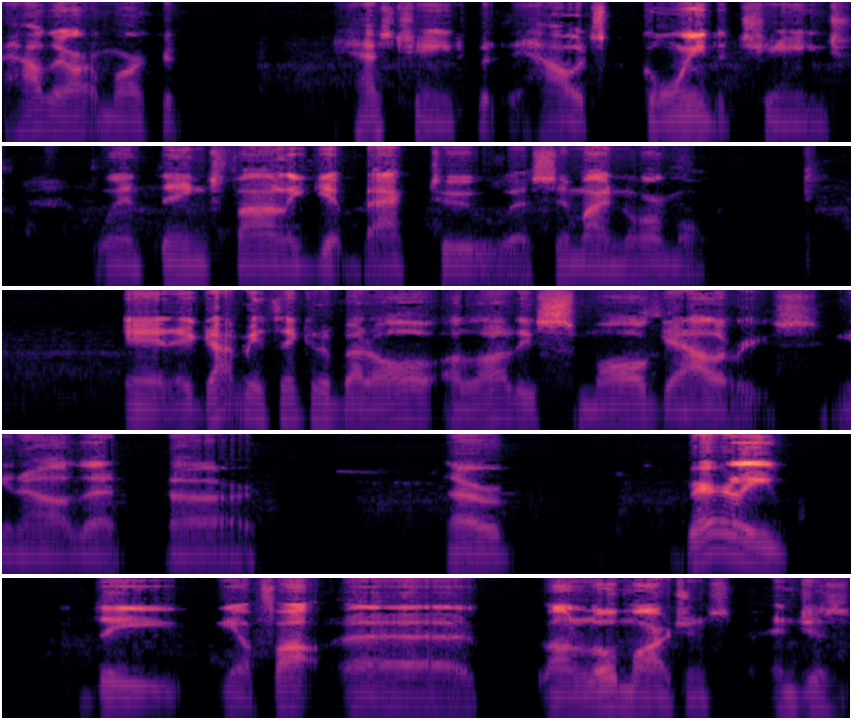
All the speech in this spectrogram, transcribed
how the art market has changed, but how it's going to change when things finally get back to uh, semi-normal. And it got me thinking about all a lot of these small galleries, you know, that are are barely the you know fall, uh, on low margins and just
